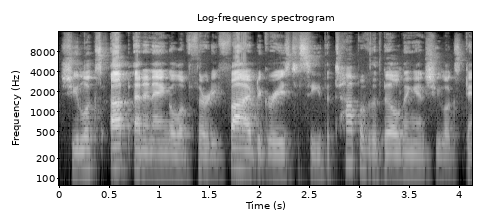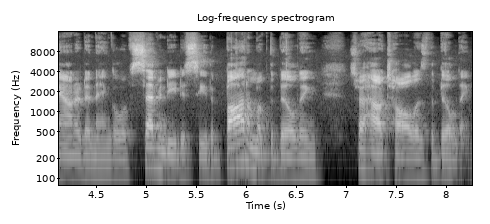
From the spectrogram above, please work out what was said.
She looks up at an angle of 35 degrees to see the top of the building and she looks down at an angle of 70 to see the bottom of the building. So how tall is the building?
